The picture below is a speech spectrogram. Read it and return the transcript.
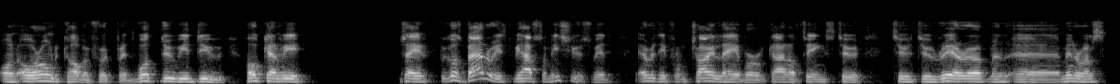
on our own carbon footprint. What do we do? How can we say because batteries we have some issues with everything from child labor kind of things to to to rare earth uh, minerals.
